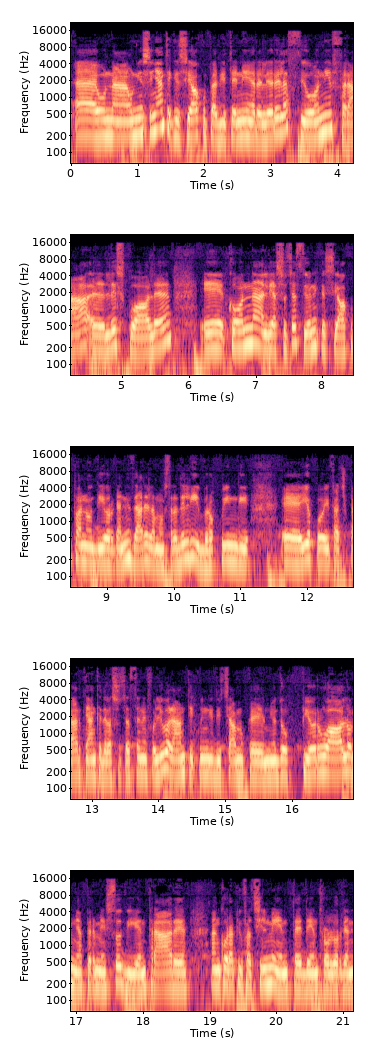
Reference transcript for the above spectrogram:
È una- un insegnante che si occupa di tenere le relazioni fra eh, le scuole e con le associazioni che si occupano di organizzare la mostra del libro. Quindi eh, io poi faccio parte anche dell'associazione Fogli Volanti, quindi diciamo che il mio doppio ruolo mi ha permesso di entrare ancora più facilmente dentro l'organizzazione.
